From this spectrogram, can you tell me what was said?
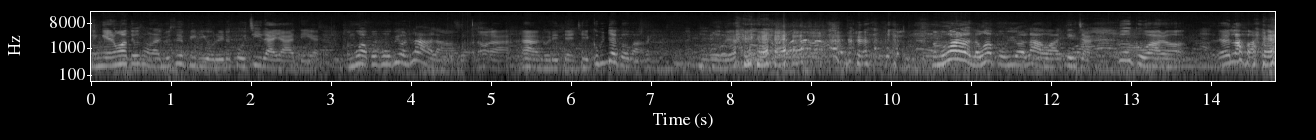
ငယ်ငယ်တုန်းကတိုးဆောင်လာ music video လေးတစ်ခုကြည့်လိုက်ရတည်းရဲ့မမိုးကပို့ပို့ပြီးတော့လှလာပေါ့နော်အဲအဲ့မျိုးလေးပြန်ကြည့်ကိုပြပြက်ကိုပါပဲဟိုရမမိုးကတော့လုံးဝပို့ပြီးတော့လှသွားတေးကြကိုကိုကတော့အဲလှပါတယ်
